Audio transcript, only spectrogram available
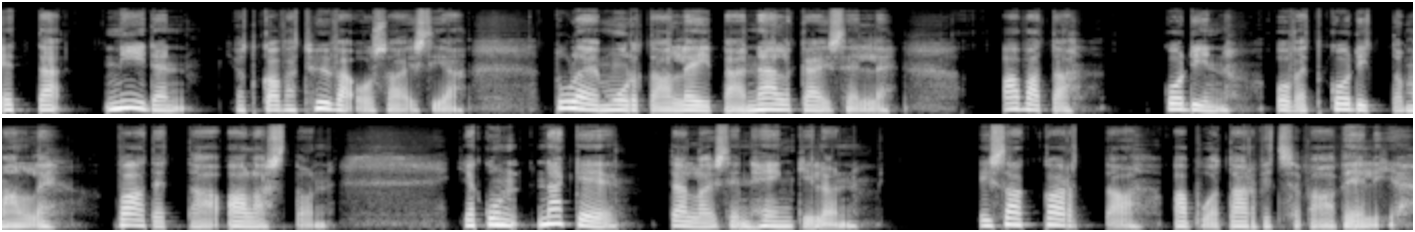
että niiden, jotka ovat hyväosaisia, tulee murtaa leipää nälkäiselle, avata kodin ovet kodittomalle, vaatettaa alaston. Ja kun näkee tällaisen henkilön, ei saa karttaa apua tarvitsevaa veljeä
